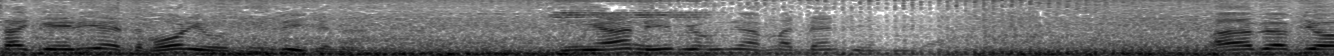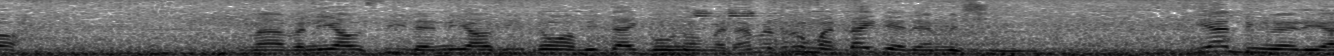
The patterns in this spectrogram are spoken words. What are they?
စိုက်ကယ်ရီရဲ့သဘောတွေကိုသိသိချင်တာဒီများနေပြီးဦးဇင်းကမှတ်တမ်းတင်ပြီးတာအားပြောပြောမဘယ်နှစ်ယောက်စီးလဲနှစ်ယောက်စီးသုံးယောက်ပြီးတိုက်ကုန်တော့မယ်ဒါပေမဲ့သူတို့မှတိုက်တယ်လည်းမရှိဘူးဒီကလူငယ်တွေက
